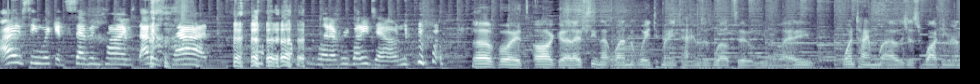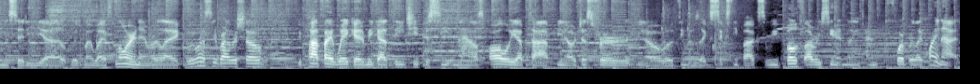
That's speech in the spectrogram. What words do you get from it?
I've seen Wicked seven times. That is bad. Let everybody down. oh boy, it's all good. I've seen that one way too many times as well too. You know, I one time I was just walking around the city uh, with my wife Lauren, and we're like, "We want to see a Broadway show." We popped by Wicked, and we got the cheapest seat in the house, all the way up top. You know, just for you know, I think it was like sixty bucks. And we've both already seen it a million times before. But we're like, why not?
